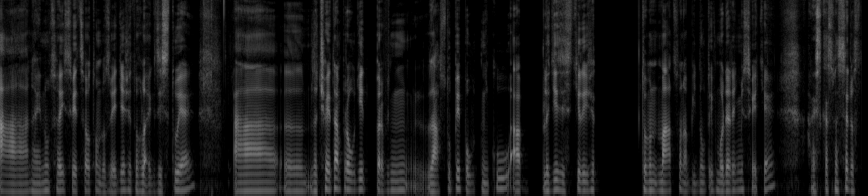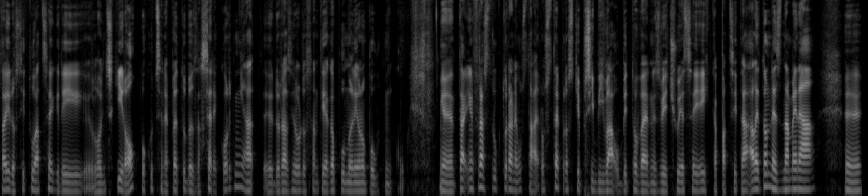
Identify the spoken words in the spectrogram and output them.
a najednou celý svět se o tom dozvěděl, že tohle existuje a uh, začali tam proudit první zástupy poutníků a lidi zjistili, že to má co nabídnout i v moderním světě. A dneska jsme se dostali do situace, kdy loňský rok, pokud se nepletu, byl zase rekordní a e, dorazilo do Santiago půl milionu poutníků. E, ta infrastruktura neustále roste, prostě přibývá ubytoven, zvětšuje se jejich kapacita, ale to neznamená, e,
